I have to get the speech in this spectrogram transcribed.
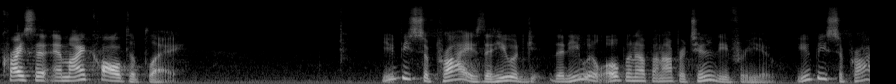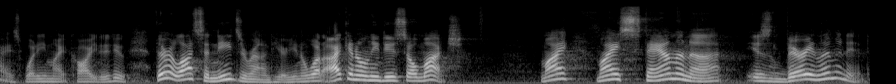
Christ am I called to play? You'd be surprised that he, would, that he will open up an opportunity for you. You'd be surprised what he might call you to do. There are lots of needs around here. You know what? I can only do so much. My, my stamina is very limited.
